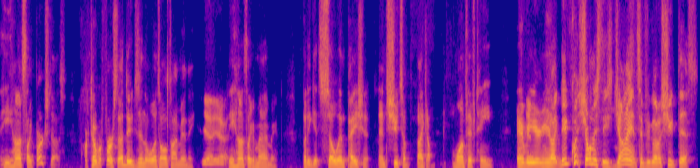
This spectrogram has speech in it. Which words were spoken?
he hunts like Birch does. October 1st, that dude's in the woods all the time, isn't he? Yeah, yeah. He hunts like a madman, but he gets so impatient and shoots a like a 115 every Yeah. year. And you're like, dude, quit showing us these giants if you're going to shoot this.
